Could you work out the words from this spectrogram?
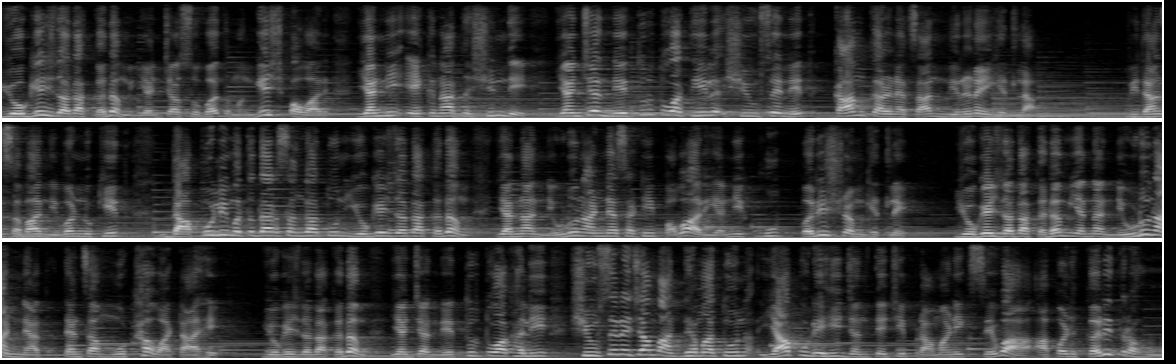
योगेशदादा कदम यांच्यासोबत मंगेश पवार यांनी एकनाथ शिंदे यांच्या नेतृत्वातील शिवसेनेत काम करण्याचा निर्णय घेतला. विधानसभा निवडणुकीत दापोली मतदारसंघातून योगेशदादा कदम यांना निवडून आणण्यासाठी पवार यांनी खूप परिश्रम घेतले. योगेशदादा कदम यांना निवडून आणण्यात त्यांचा मोठा वाटा आहे. योगेशदादा कदम यांच्या नेतृत्वाखाली शिवसेनेच्या माध्यमातून यापुढेही जनतेची प्रामाणिक सेवा आपण करीत राहू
